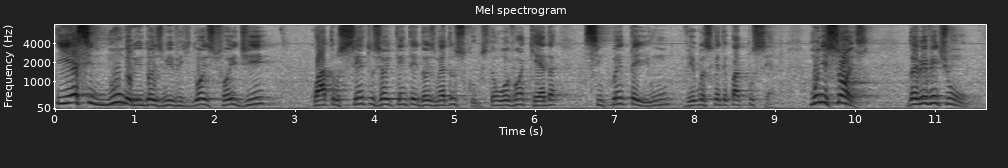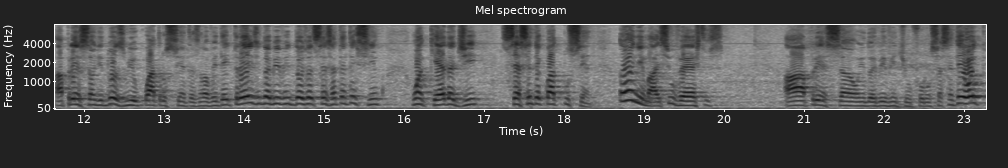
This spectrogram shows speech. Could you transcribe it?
E esse número em 2022 foi de 482 metros cúbicos. Então houve uma queda de 51,54%. Munições, 2021, apreensão de 2.493 e 2022, 875, uma queda de 64%. Animais silvestres, a apreensão em 2021 foram 68,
